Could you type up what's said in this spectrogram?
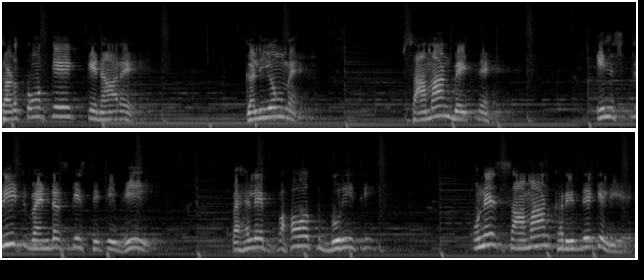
സടക്കോ കെ കിനാരെ ഗലിയോ में सामान बेचते हैं। इन स्ट्रीट वेंडर्स की स्थिति भी पहले बहुत बुरी थी। उन्हें सामान खरीदने के लिए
